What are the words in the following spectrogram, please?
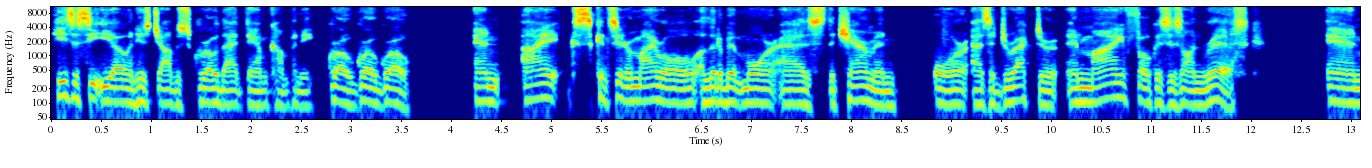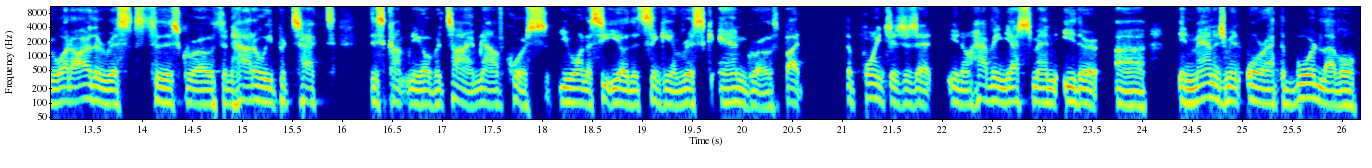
he's a CEO and his job is to grow that damn company, grow, grow, grow. And I consider my role a little bit more as the chairman or as a director, and my focus is on risk and what are the risks to this growth and how do we protect this company over time. Now, of course, you want a CEO that's thinking of risk and growth, but the point is is that you know having yes men either uh, in management or at the board level,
